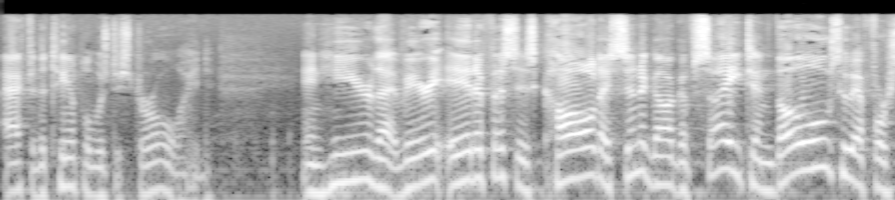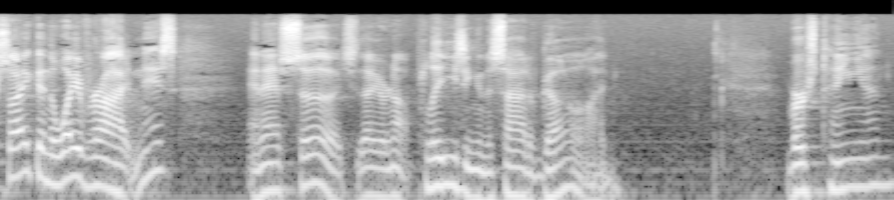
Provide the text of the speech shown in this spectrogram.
after the temple was destroyed. And here, that very edifice is called a synagogue of Satan, those who have forsaken the way of rightness, and as such, they are not pleasing in the sight of God. Verse 10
